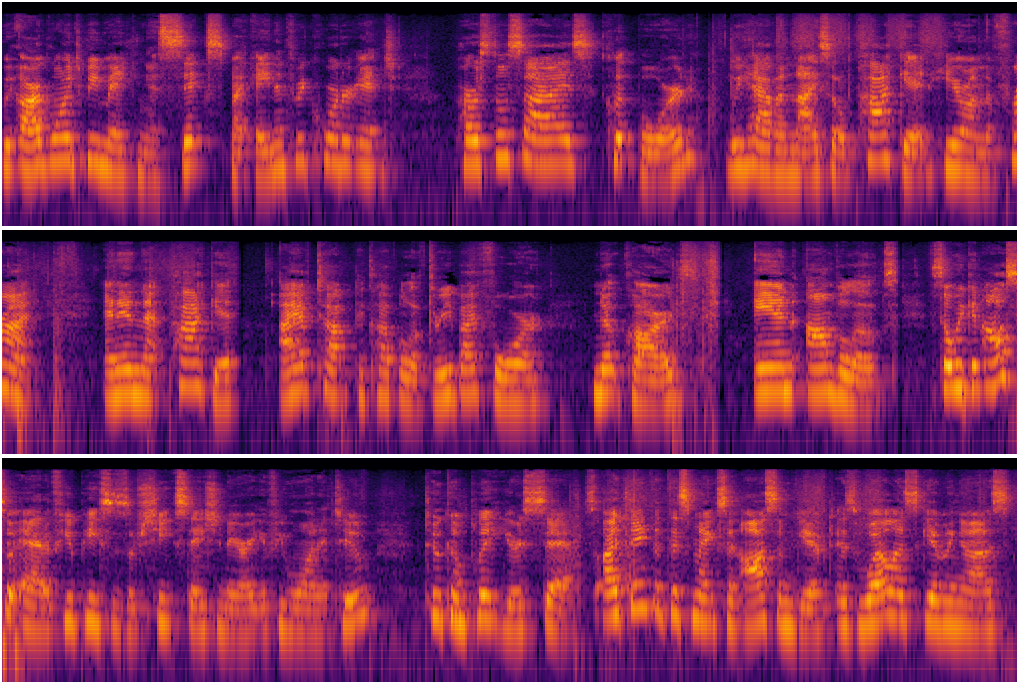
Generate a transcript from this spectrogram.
We are going to be making a six by eight and three quarter inch personal size clipboard. We have a nice little pocket here on the front. And in that pocket, I have tucked a couple of three by four note cards and envelopes. So we can also add a few pieces of sheet stationery if you wanted to, to complete your set. So I think that this makes an awesome gift as well as giving us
